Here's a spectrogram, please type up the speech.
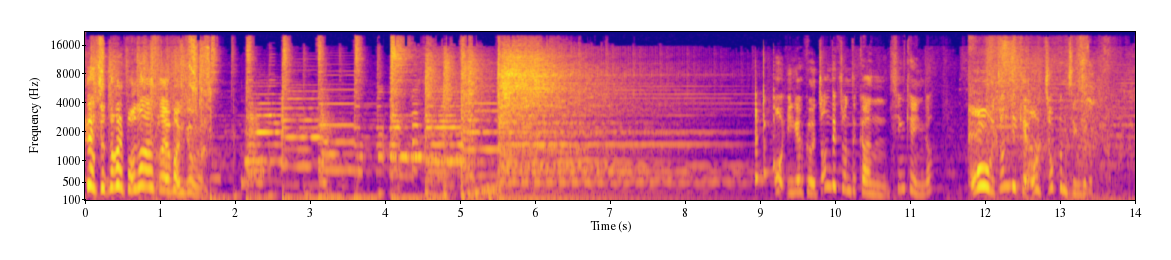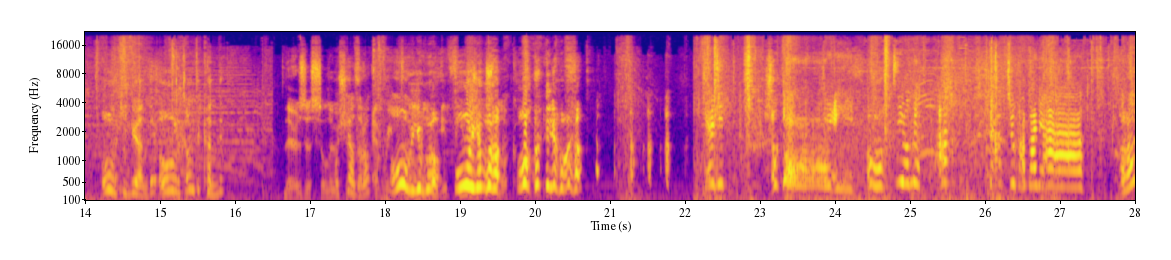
네, 저 정말 벗어났어요 방금은. 어 이게 그 쫀득쫀득한 신케인가? 오 쫀득해. 오 조금 징그러. 오 기괴한데? 오 쫀득한데? There's a 어떻게 solution 하더라? 오 이게 뭐야? problem if you 오 이게 뭐야? 오. 이게 뭐야? 여기 오케이. 어 위험해. 아나 죽어버려. 어라?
